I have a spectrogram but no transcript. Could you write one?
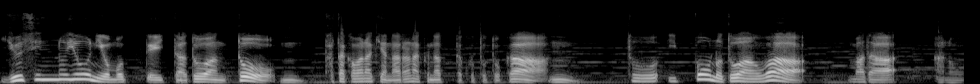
友人のように思っていたドアンとうん。戦わなきゃならなくなったこととか、うん。と、一方のドアンは、まだ、あの、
